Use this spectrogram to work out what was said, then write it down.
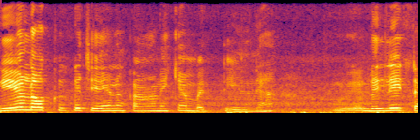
ഗിയർ ലോക്കൊക്കെ ചെയ്യാൻ കാണിക്കാൻ പറ്റിയില്ല. ഡിലീറ്റ്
